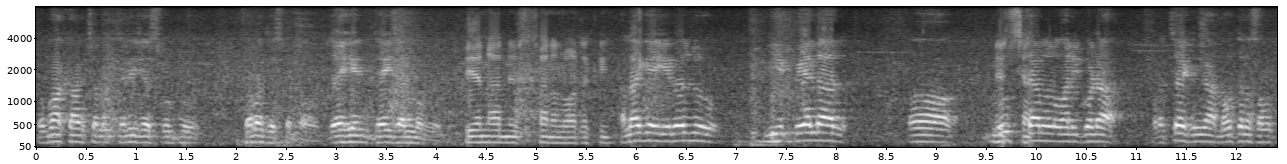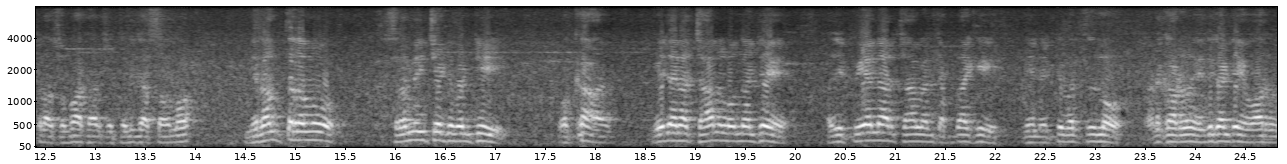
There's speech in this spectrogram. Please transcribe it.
శుభాకాంక్షలు తెలియజేసుకుంటూ సెలవు తీసుకుంటాం. జై హింద్ జై జన్మభూమి. పిఎన్ఆర్ న్యూస్ ఛానల్ వాళ్ళకి. అలాగే ఈరోజు ఈ పిఎన్ఆర్ న్యూస్ ఛానల్ వారికి కూడా ప్రత్యేకంగా నూతన సంవత్సర శుభాకాంక్షలు తెలియజేస్తా ఉన్నాం. నిరంతరము శ్రమించేటువంటి ఒక ఏదైనా ఛానల్ ఉందంటే అది పిఎన్ఆర్ ఛానల్ అని చెప్పడానికి నేను ఎట్టి పరిస్థితుల్లో అడగాను ఎందుకంటే వారు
